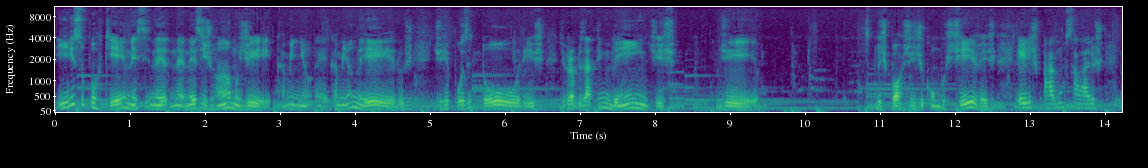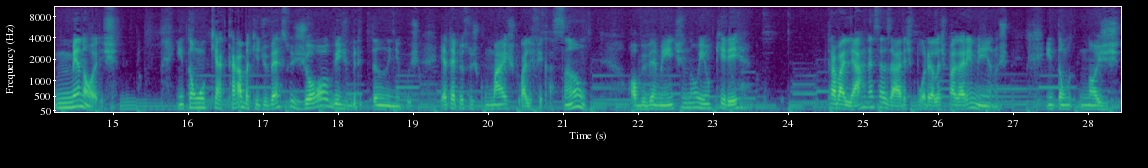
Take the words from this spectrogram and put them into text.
E isso porque nesse, nesses ramos de caminho, é, caminhoneiros, de repositores, de próprios atendentes de, dos postos de combustíveis, eles pagam salários menores. Então, o que acaba é que diversos jovens britânicos e até pessoas com mais qualificação, obviamente, não iam querer trabalhar nessas áreas por elas pagarem menos. Então, nós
